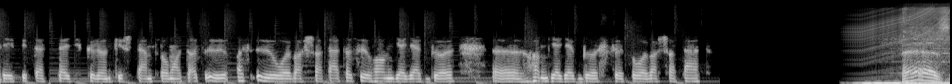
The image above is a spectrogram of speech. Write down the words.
felépített egy külön kis templomot, az ő, az ő olvasatát, az ő hangjegyekből, hangjegyekből szőtt olvasatát. Ez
